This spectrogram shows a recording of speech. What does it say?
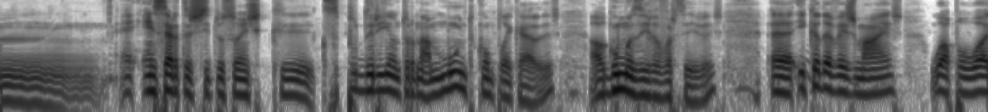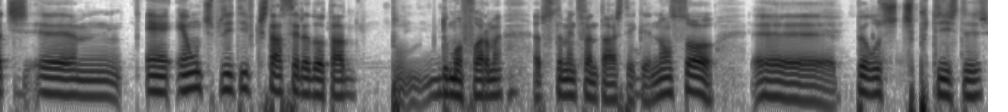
um, em certas situações que, que, se poderiam tornar muito complicadas, algumas irreversíveis, uh, e cada vez mais o Apple Watch um, é, é um dispositivo que está a ser adotado de uma forma absolutamente fantástica, não só uh, pelos desportistas,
